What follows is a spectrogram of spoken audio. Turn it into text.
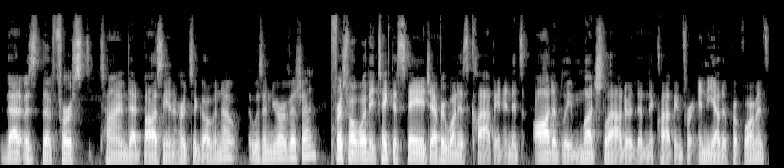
that was the first time that Bosnia and Herzegovina was in Eurovision. First of all, when they take the stage, everyone is clapping, and it's audibly much louder than the clapping for any other performance,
